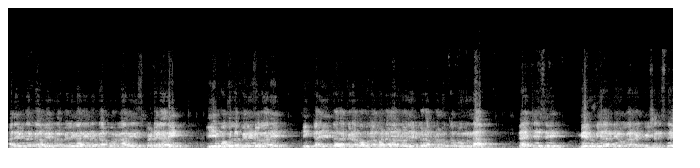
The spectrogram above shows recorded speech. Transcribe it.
అదేవిధంగా వేములపల్లి కానీ రంగాపూర్ కానీ ఇసుపేట కానీ ఈ మొగుళ్ళపల్లిలో కానీ ఇంకా ఇతర గ్రామముల మండలాలలో ఎక్కడ ప్రభుత్వ భూమి ఉన్నా దయచేసి మీరు డిఆర్డిఓ గారు ఇస్తే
